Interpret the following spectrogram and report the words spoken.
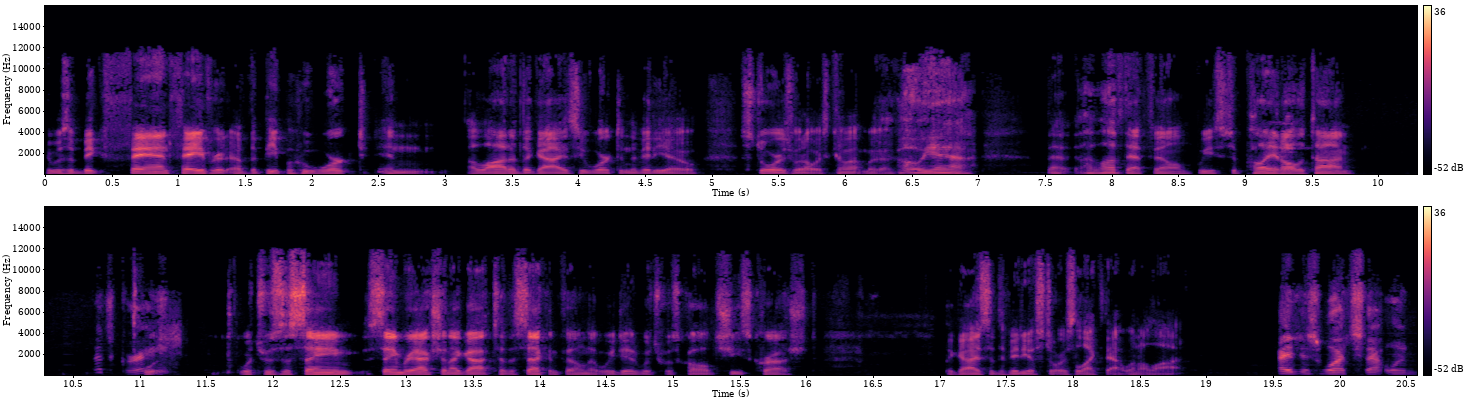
it was a big fan favorite of the people who worked in a lot of the guys who worked in the video stores would always come up and be like oh yeah that i love that film we used to play it all the time That's great. which was the same same reaction I got to the second film that we did, which was called She's Crushed. The guys at the video stores liked that one a lot. I just watched that one.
